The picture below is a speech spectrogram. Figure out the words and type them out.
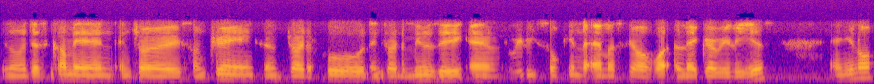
you know, just come in, enjoy some drinks, enjoy the food, enjoy the music, and really soak in the atmosphere of what Alegria really is. And you know,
